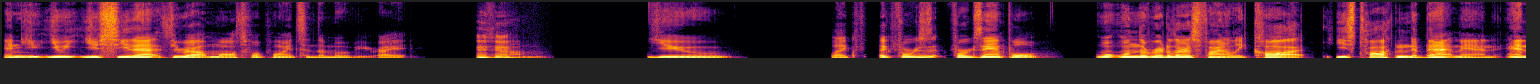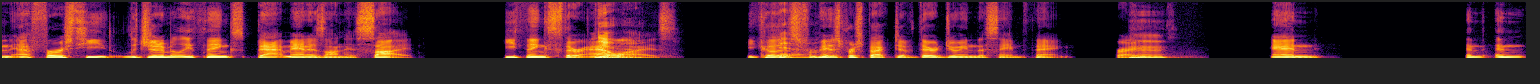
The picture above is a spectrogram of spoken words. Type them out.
and you you you see that throughout multiple points in the movie right Mhm. um, you like like for for example when, when the riddler is finally caught he's talking to batman and at first he legitimately thinks batman is on his side he thinks they're Yeah. allies because Yeah. from his perspective they're doing the same thing right Mhm. and and and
